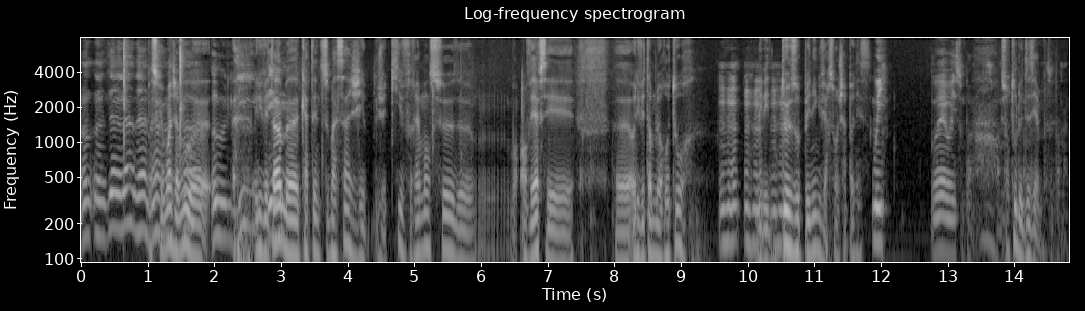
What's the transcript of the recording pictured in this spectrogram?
Parce que moi, j'avoue, euh, Olivier, Olivier Tom, euh, Captain Tsubasa, je kiffe vraiment ceux de. Bon, en VF, c'est euh, Olivier Tom le retour. Mhm, mhm, mais les mhm. deux openings version japonaise. Oui. Oui, oui, ils sont pas mal. ils sont pas mal. Surtout le deuxième. Ils sont pas mal.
